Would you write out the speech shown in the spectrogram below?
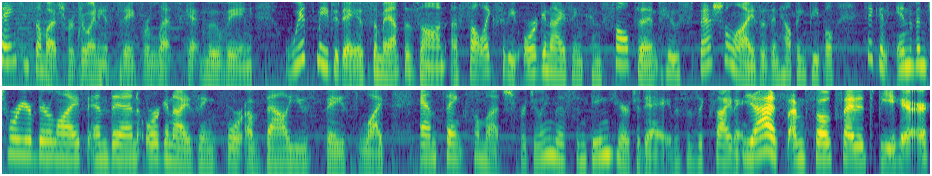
Thank you so much for joining us today for Let's Get Moving. With me today is Samantha Zahn, a Salt Lake City organizing consultant who specializes in helping people take an inventory of their life and then organizing for a values based life. And thanks so much for doing this and being here today. This is exciting. Yes, I'm so excited to be here.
